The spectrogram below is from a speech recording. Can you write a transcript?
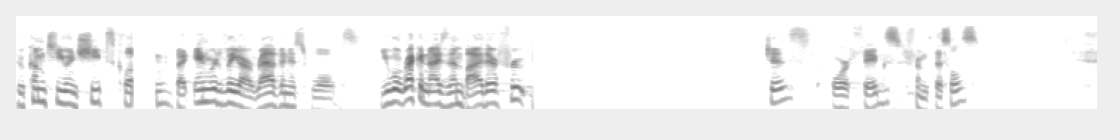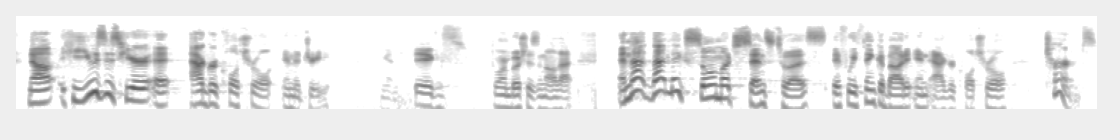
who come to you in sheep's clothing, but inwardly are ravenous wolves. You will recognize them by their fruit. Or figs from thistles. Now, he uses here agricultural imagery. Again, figs, thorn bushes, and all that. And that, that makes so much sense to us if we think about it in agricultural terms.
